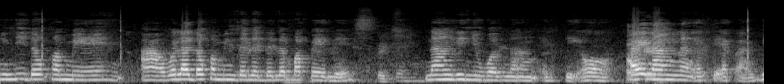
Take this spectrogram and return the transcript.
hindi daw kami, ah, wala daw kaming dala-dala papeles ng renewal ng LTO. Ay, Okay. ng, ng LTFRB.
